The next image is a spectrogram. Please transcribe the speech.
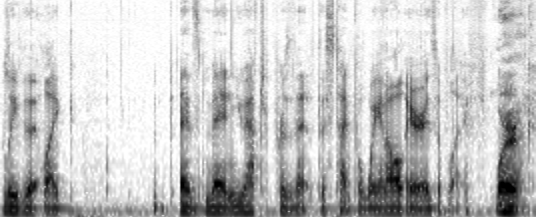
believe that like as men you have to present this type of way in all areas of life. Work,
